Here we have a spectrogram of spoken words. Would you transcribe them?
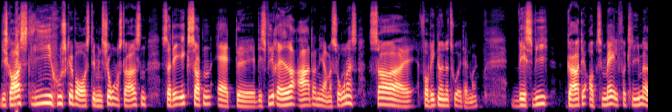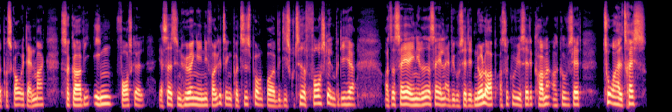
Vi skal også lige huske vores dimension og størrelsen, så det er ikke sådan, at øh, hvis vi redder arterne i Amazonas, så øh, får vi ikke noget natur i Danmark. Hvis vi gøre det optimalt for klimaet på skov i Danmark, så gør vi ingen forskel. Jeg sad til en høring inde i Folketinget på et tidspunkt, hvor vi diskuterede forskellen på de her, og så sagde jeg inde i riddersalen, at vi kunne sætte et 0 op, og så kunne vi sætte et komma, og så kunne vi sætte 52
